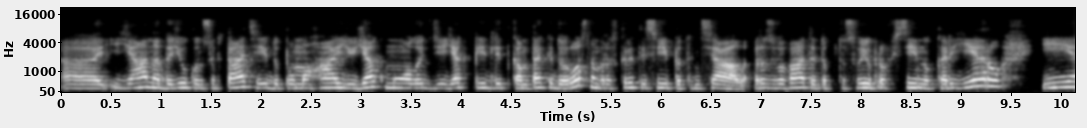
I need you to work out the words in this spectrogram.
е, я надаю консультації, допомагаю як молоді, як підліткам, так і дорослим розкрити свій потенціал, розвивати тобто свою професійну кар'єру. І,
